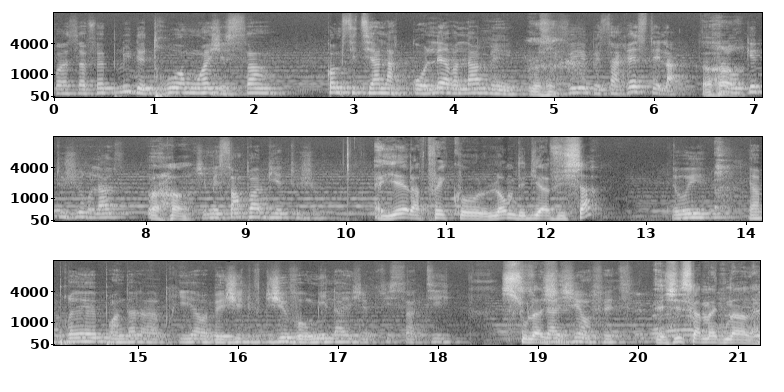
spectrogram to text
fois, ça fait plus de trois mois, je sens comme si tu as la colère là, mais, uh -huh. mais ça reste là. Uh -huh. Bloqué toujours là. Uh -huh. Je me sens pas bien toujours. Et hier, après que l'homme de Dieu a vu ça, oui, et après, pendant la prière, ben, j'ai vomi là et je me suis senti soulagé. soulagé en fait. Et jusqu'à maintenant là?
